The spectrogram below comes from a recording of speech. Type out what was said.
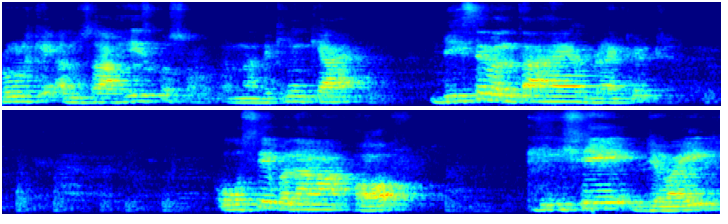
रूल के अनुसार ही इसको सॉल्व करना देखिए क्या है? बी से बनता है ब्रैकेट ओ से बना ऑफ़ डी से डिवाइड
